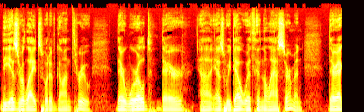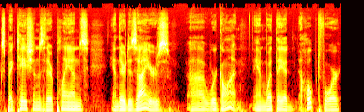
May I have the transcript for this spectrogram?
the Israelites would have gone through. Their world, their uh, as we dealt with in the last sermon, their expectations, their plans, and their desires uh, were gone, and what they had hoped for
